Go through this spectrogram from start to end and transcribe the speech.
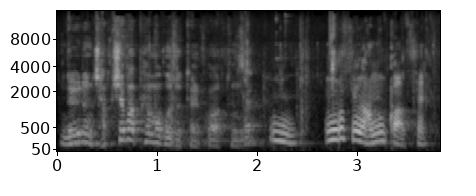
내일은 잡채밥 해 먹어도 될 것 같은데? 응. 이것도 남을 것 같아. 아,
